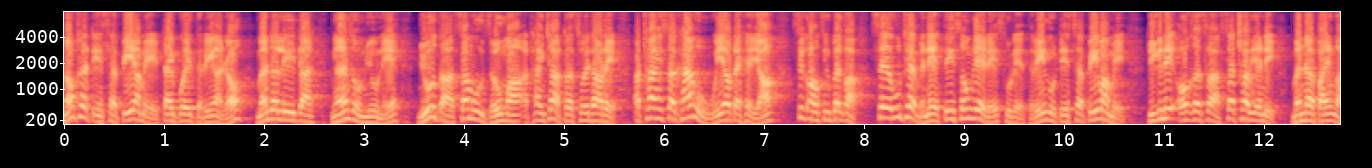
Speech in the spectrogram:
နောက်ထပ်တင်ဆက်ပေးရမယ့်တိုက်ပွဲသတင်းကတော့မန္တလေးတိုင်းငန်းစုံမြို့နယ်မြို့သားစက်မှုဇုံမှာအထိုင်ချတပ်ဆွဲထားတဲ့အထိုင်စခန်းကိုဝင်ရောက်တိုက်ခတ်ရာစစ်ကောင်စီဘက်က10ဦးထက်မနည်းတေဆုံးခဲ့တယ်ဆိုတဲ့သတင်းကိုတင်ဆက်ပေးပါမယ်ဒီကနေ့ဩဂတ်စ်16ရက်နေ့မနက်ပိုင်းက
